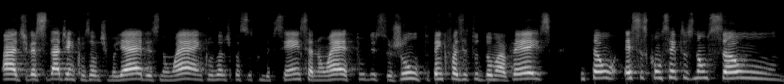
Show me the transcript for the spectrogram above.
Ah, diversidade é inclusão de mulheres, não é? Inclusão de pessoas com deficiência, não é? Tudo isso junto, tem que fazer tudo de uma vez. Então, esses conceitos não são,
